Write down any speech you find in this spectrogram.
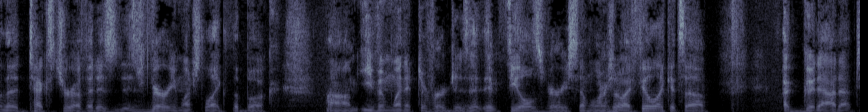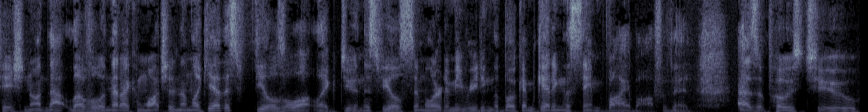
the texture of it is is very much like the book um, even when it diverges it, it feels very similar so i feel like it's a a good adaptation on that level and that I can watch it and I'm like, yeah, this feels a lot like Dune. This feels similar to me reading the book. I'm getting the same vibe off of it as opposed to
